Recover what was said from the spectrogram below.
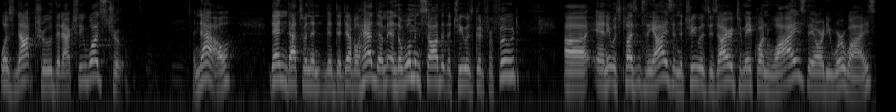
was not true that actually was true. And now, then that's when the, the, the, devil had them, and the woman saw that the tree was good for food, uh, and it was pleasant to the eyes, and the tree was desired to make one wise. They already were wise.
